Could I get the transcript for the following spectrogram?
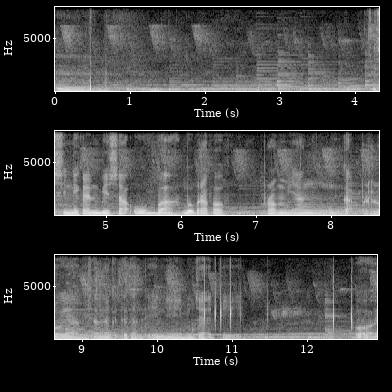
Hmm. di sini kalian bisa ubah beberapa prompt yang nggak perlu ya. Misalnya kita ganti ini menjadi boy.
